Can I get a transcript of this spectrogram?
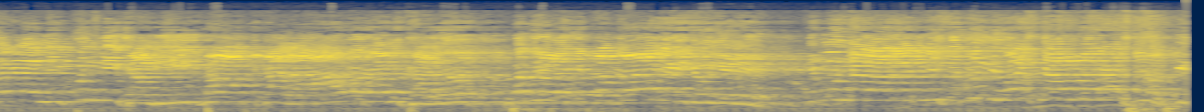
सगळ्यांनी कुंडी खाली भात खाला वरण खालं पत्राची घेऊन गेले मुंडाला केली होती.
